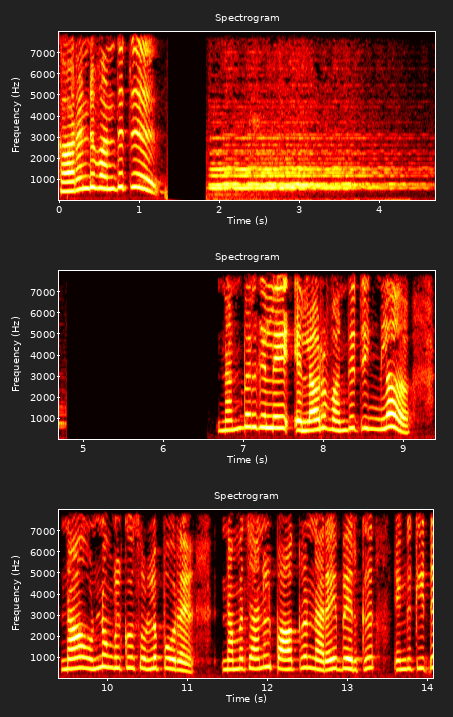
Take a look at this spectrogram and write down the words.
கரண்ட் வந்துட்டு. நண்பர்களே எல்லாரும் வந்துட்டீங்களா? நான் ஒண்ணு உங்களுக்கு சொல்ல போறேன். நம்ம சேனல் பார்க்குற நிறைய பேருக்கு எங்ககிட்ட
